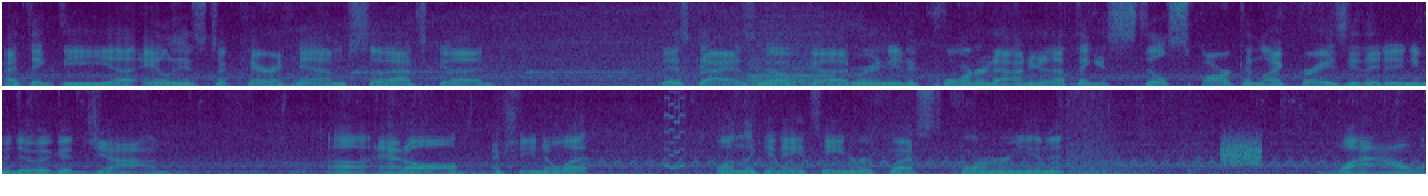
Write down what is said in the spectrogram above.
I think the uh, aliens took care of him, so that's good. This guy is no good. We're gonna need a coroner down here. That thing is still sparking like crazy. They didn't even do a good job uh, at all. Actually, you know what? One Lincoln 18 request coroner unit. Wow.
